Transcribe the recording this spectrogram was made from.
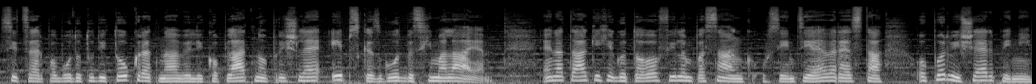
Sicer pa bodo tudi tokrat na veliko platno prišle epske zgodbe z Himalaje. Ena takih je gotovo film Pasang v senci Everesta o prvi šerpini,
